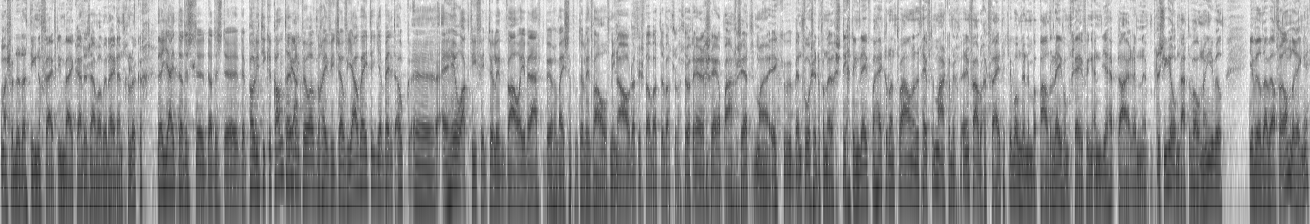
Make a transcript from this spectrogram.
Maar als we er 10 of 15 bij krijgen, dan zijn we wel weer heel eind gelukkig. Dat, jij, dat is, de, dat is de, de politieke kant. Hè? Ja. Ik wil ook nog even iets over jou weten. Jij bent ook eh, heel actief in Tull in het Waal. Je bent eigenlijk de burgemeester van Tull in het Waal, of niet? Nou, dat is wel wat, wat, wat, wat erg scherp aangezet. Maar ik ben voorzitter van de Stichting Leefbaarheid Twaal. En dat heeft te maken met eenvoudig het feit dat je woont in een bepaalde leefomgeving. En je hebt daar een eh, plezier om daar te wonen. En je wil, je wil daar wel veranderingen.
